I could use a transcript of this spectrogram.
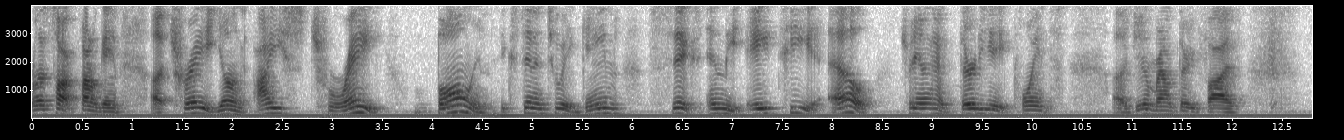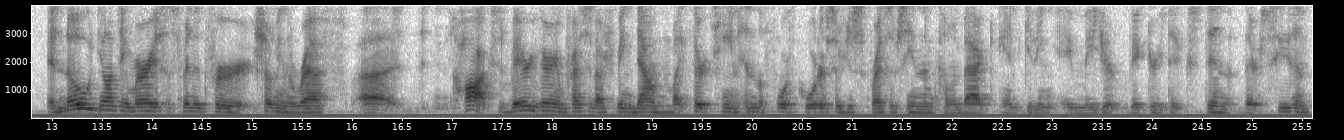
Let's talk final game. Uh, Trae Young, Ice Trae, balling, extending to a game six in the ATL. Trae Young had 38 points, uh, Jaylen Brown 35, and no Dejounte Murray suspended for shoving the ref. Uh, Hawks very very impressive after being down by 13 in the fourth quarter. So just impressive seeing them coming back and getting a major victory to extend their season.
